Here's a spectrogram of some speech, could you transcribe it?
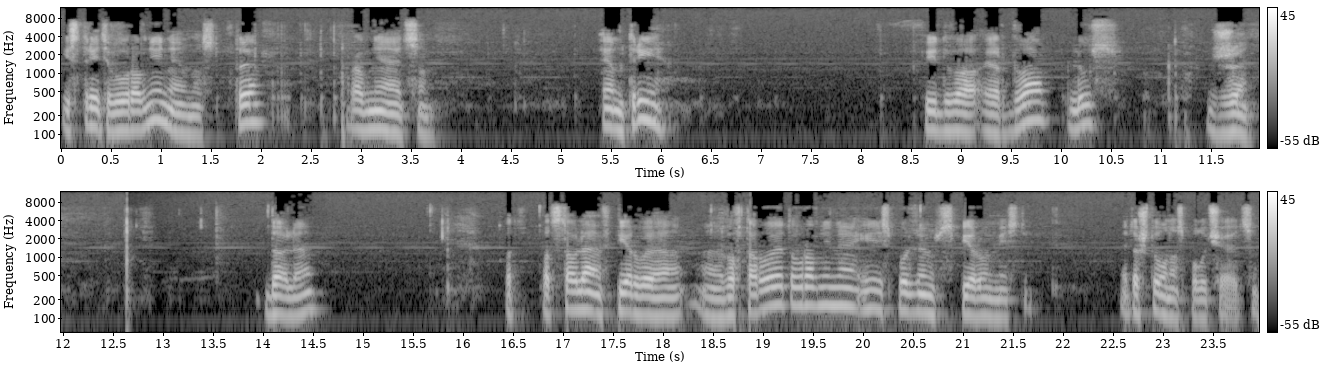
из третьего уравнения у нас t равняется m3 φ2r2 плюс g. Далее подставляем в первое, э, во второе это уравнение и используем в первом месте. Это что у нас получается?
